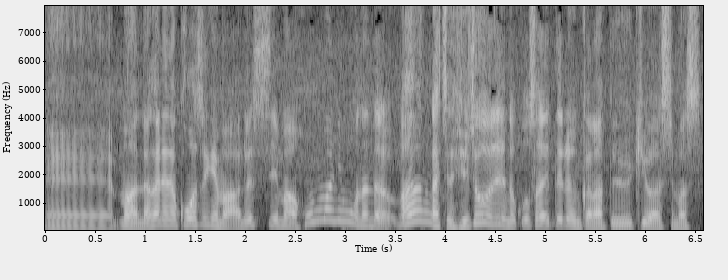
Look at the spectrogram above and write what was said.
えー、まあ流れの功績もあるし、まあほんまにもうなんだろう、万が一の非常時で残されてるんかなという気はします。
